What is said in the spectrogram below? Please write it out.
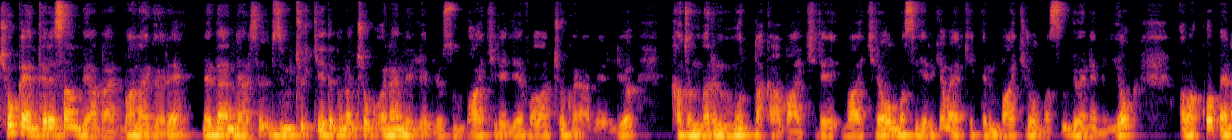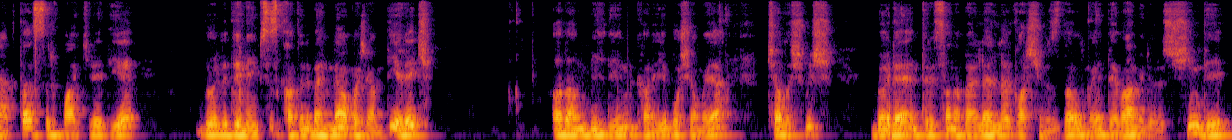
Çok enteresan bir haber bana göre. Neden derseniz bizim Türkiye'de buna çok önem veriliyor biliyorsun. Bakireliğe falan çok önem veriliyor. Kadınların mutlaka bakire, bakire olması gerekiyor ama erkeklerin bakire olmasının bir önemi yok. Ama Kopenhag'da sırf bakire diye böyle deneyimsiz kadını ben ne yapacağım diyerek adam bildiğin karıyı boşamaya çalışmış. Böyle enteresan haberlerle karşınızda olmaya devam ediyoruz. Şimdi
